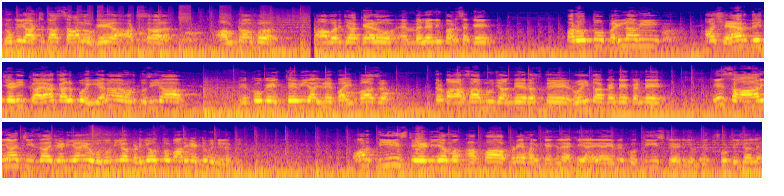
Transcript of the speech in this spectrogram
ਕਿਉਂਕਿ 8-10 ਸਾਲ ਹੋ ਗਏ ਆ 8 ਸਾਲ ਆਊਟ ਆਫ ਪਾਵਰ ਜਾਂ ਕਹਿ ਲਓ ਐਮਐਲਏ ਨਹੀਂ ਬਣ ਸਕੇ। ਪਰ ਉਸ ਤੋਂ ਪਹਿਲਾਂ ਵੀ ਆ ਸ਼ਹਿਰ ਦੀ ਜਿਹੜੀ ਕਾਇਆ ਕਲਪ ਹੋਈ ਹੈ ਨਾ, ਹੁਣ ਤੁਸੀਂ ਆ ਵੇਖੋਗੇ, ਇੱਥੇ ਵੀ ਆ ਜਿਹੜੇ ਬਾਈਪਾਸ ਦਰਬਾਰ ਸਾਹਿਬ ਨੂੰ ਜਾਂਦੇ ਰਸਤੇ ਰੋਹੀ ਦਾ ਕੰਡੇ ਕੰਡੇ ਇਹ ਸਾਰੀਆਂ ਚੀਜ਼ਾਂ ਜਿਹੜੀਆਂ, ਇਹ ਉਦੋਂ ਦੀਆਂ ਬਣੀਆਂ, ਉਸ ਤੋਂ ਬਾਅਦ ਇੱਟ ਵੀ ਨਹੀਂ ਲੱਗੀ। ਔਰ 30 ਸਟੇਡੀਅਮ ਆਪਾਂ ਆਪਣੇ ਹਲਕੇ 'ਚ ਲੈ ਕੇ ਆਏ ਆ, ਇਹ ਵੇਖੋ 30 ਸਟੇਡੀਅਮ, ਇੱਕ ਛੋਟੀ ਗੱਲ ਹੈ।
